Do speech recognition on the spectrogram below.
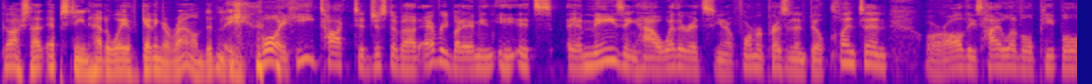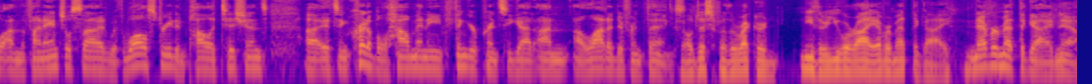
Gosh, that Epstein had a way of getting around, didn't he? Boy, he talked to just about everybody. I mean, it's amazing how whether it's you know former President Bill Clinton or all these high level people on the financial side with Wall Street and politicians, uh, it's incredible how many fingerprints he got on a lot of different things. Well, just for the record, neither you or I ever met the guy. Never met the guy, no.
